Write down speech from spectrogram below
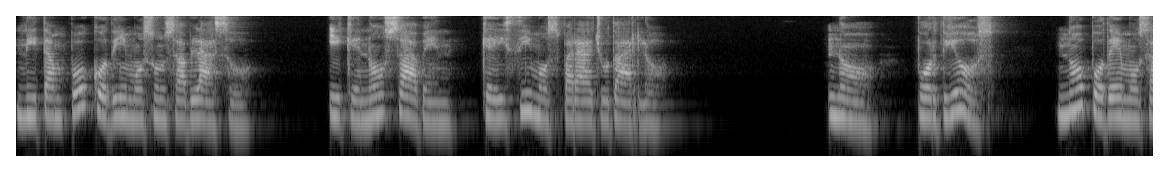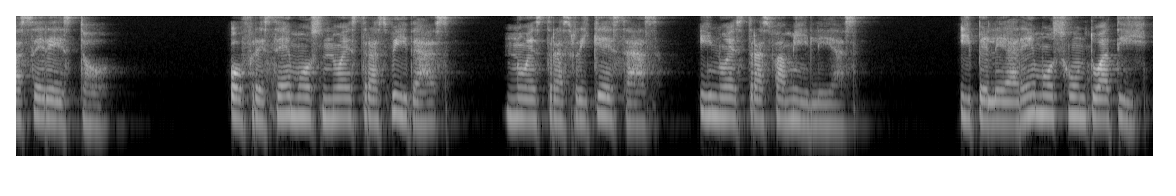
ni tampoco dimos un sablazo, y que no saben qué hicimos para ayudarlo. No, por Dios, no podemos hacer esto. Ofrecemos nuestras vidas, nuestras riquezas y nuestras familias, y pelearemos junto a ti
